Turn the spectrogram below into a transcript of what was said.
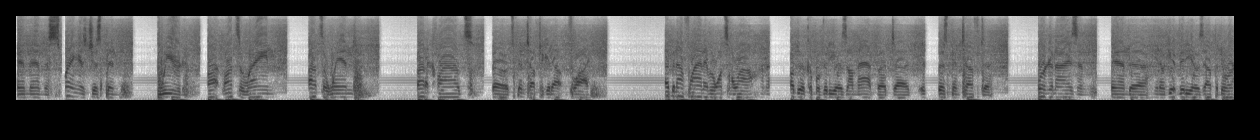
And then the spring has just been weird. Lots of rain, lots of wind, a lot of clouds. So it's been tough to get out and fly. I've been out flying every once in a while, and I'll do a couple videos on that, but uh, it's just been tough to organize and, and uh, you know, get videos out the door.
